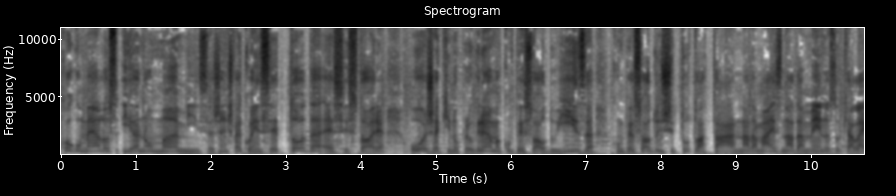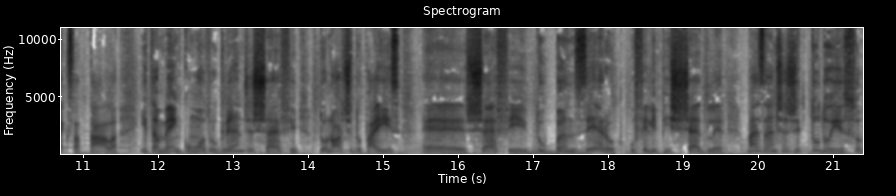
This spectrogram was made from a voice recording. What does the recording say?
cogumelos e anomames. A gente vai conhecer toda essa história hoje aqui no programa com o pessoal do ISA, com o pessoal do Instituto Atar, nada mais, nada menos do que Alex Atala, e também com outro grande chefe do norte do país, é, chefe do Banzeiro, o Felipe Schedler. Mas antes de tudo isso,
